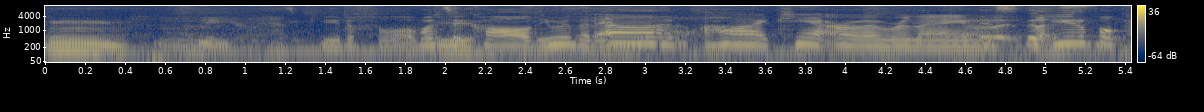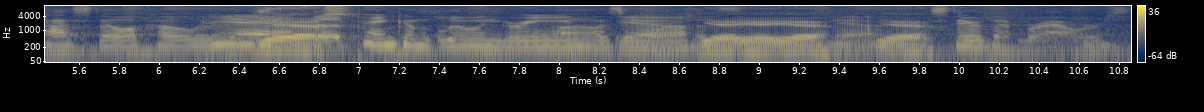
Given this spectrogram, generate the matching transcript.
Mm. It's beautiful. What's Yeah. it called? Do you remember the name Uh, oh, I can't remember the name It's it. the but- beautiful pastel color. Yeah, Yes. the pink and blue and green. Oh, it's yeah. Yeah, yeah, yeah, Yeah. yeah. Stare at that for hours.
